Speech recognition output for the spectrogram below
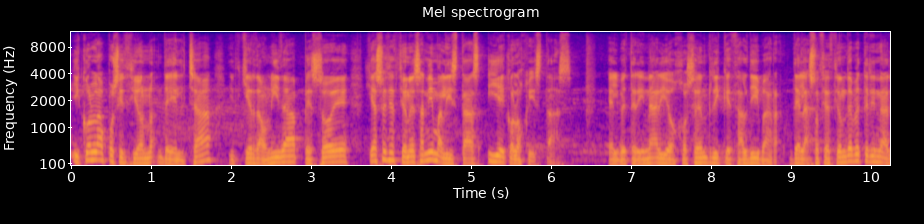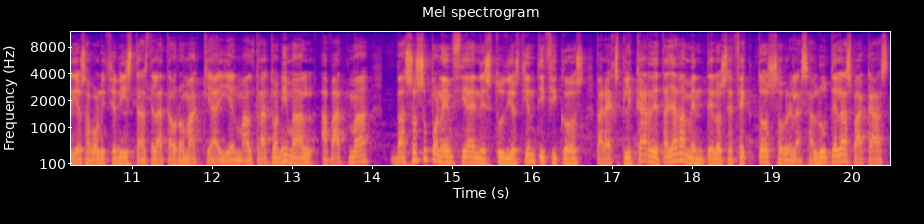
y con la oposición de El Cha, Izquierda Unida, PSOE y asociaciones animalistas y ecologistas. El veterinario José Enrique Zaldívar, de la Asociación de Veterinarios Abolicionistas de la Tauromaquia y el Maltrato Animal, ABATMA, basó su ponencia en estudios científicos para explicar detalladamente los efectos sobre la salud de las vacas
